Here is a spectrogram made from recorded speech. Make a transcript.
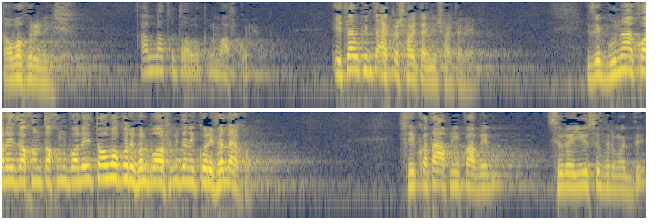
তবা করে নিস। আল্লাহ তো তবা করে মাফ করেন। এটাও কিন্তু একটা শয়তানি শয়তানের। যে গুণা করে যখন, তখন বলে তবা করে ফেলব, অসুবিধা নেই, করে ফেলে এখন। সেই কথা আপনি পাবেন সুরা ইউসুফের মধ্যে।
